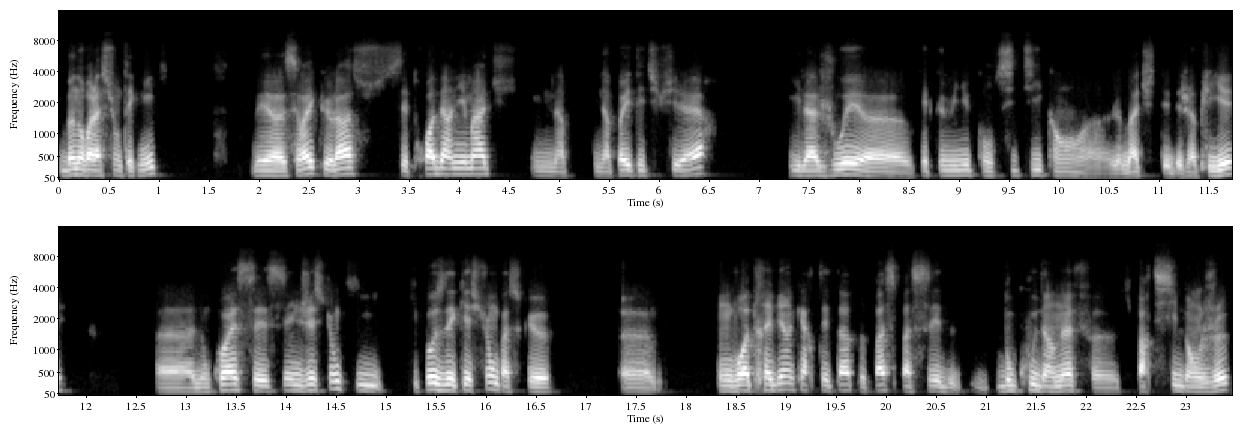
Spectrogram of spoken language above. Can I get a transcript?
une bonne relation technique. Mais c'est vrai que là, ses trois derniers matchs, il n'a pas été titulaire. Il a joué euh, quelques minutes contre City quand euh, le match était déjà plié. Euh, donc ouais, c'est une gestion qui, qui, pose des questions parce que on voit très bien qu'Arteta peut pas se passer de, beaucoup d'un neuf qui participe dans le jeu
